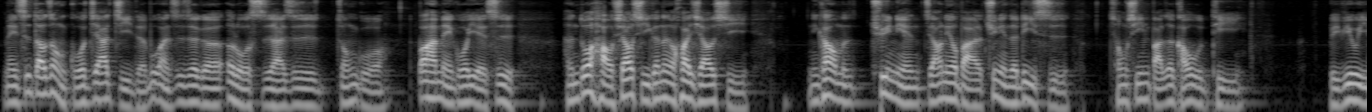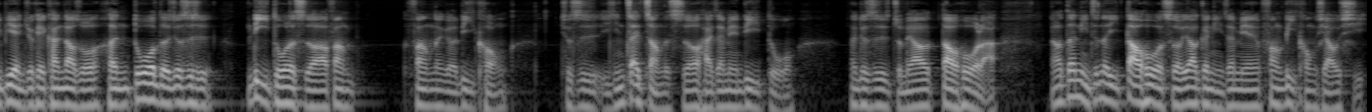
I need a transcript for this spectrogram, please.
每次到这种国家级的，不管是这个俄罗斯还是中国，包含美国也是，很多好消息跟那个坏消息。你看，我们去年只要你有把去年的历史。重新把这考古题 review 一遍，就可以看到说很多的，就是利多的时候要放放那个利空，就是已经在涨的时候还在面利多，那就是准备要到货了。然后等你真的一到货的时候，要跟你这边放利空消息，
